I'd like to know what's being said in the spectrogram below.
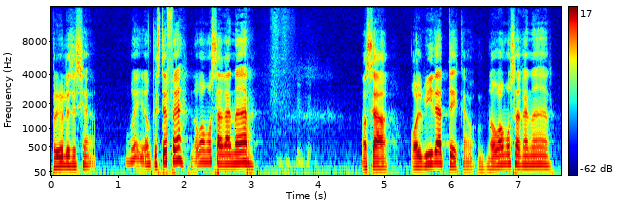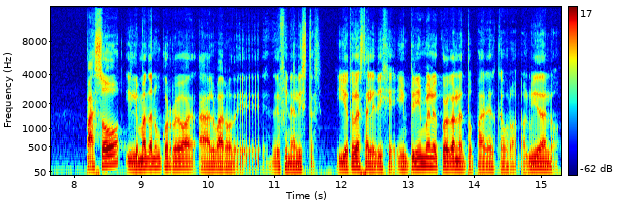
Pero yo les decía, güey, aunque esté fea, no vamos a ganar. O sea, olvídate, cabrón, no vamos a ganar. Pasó y le mandan un correo a, Álvaro de, finalistas. Y yo todavía hasta le dije, imprímelo y cuélgalo en tu pared, cabrón, olvídalo.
